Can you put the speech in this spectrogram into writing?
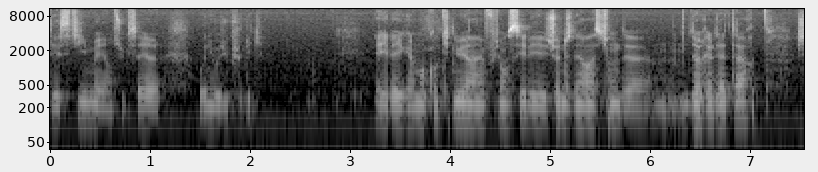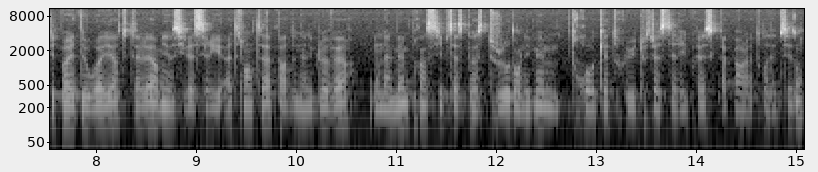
d'estime et un succès au niveau du public. Et il a également continué à influencer les jeunes générations de, de réalisateurs. J'ai parlé de Wire tout à l'heure, mais aussi la série Atlanta par Donald Glover. On a le même principe, ça se passe toujours dans les mêmes 3 ou 4 rues, toute la série presque, à part la troisième saison.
